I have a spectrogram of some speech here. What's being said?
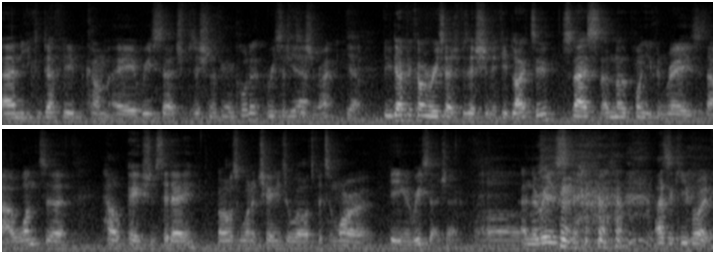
And you can definitely become a research physician. I think they call it research Yeah. physician, right? Yeah. You can definitely become a research physician if you'd like to. So that's another point you can raise is that I want to help patients today, but I also want to change the world for tomorrow, being a researcher. Oh. And there is that's a key point.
